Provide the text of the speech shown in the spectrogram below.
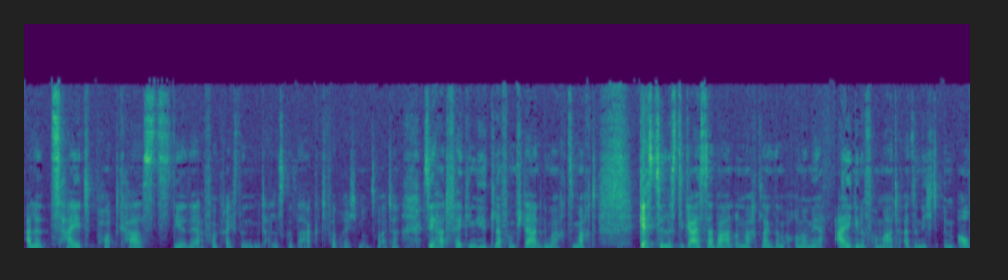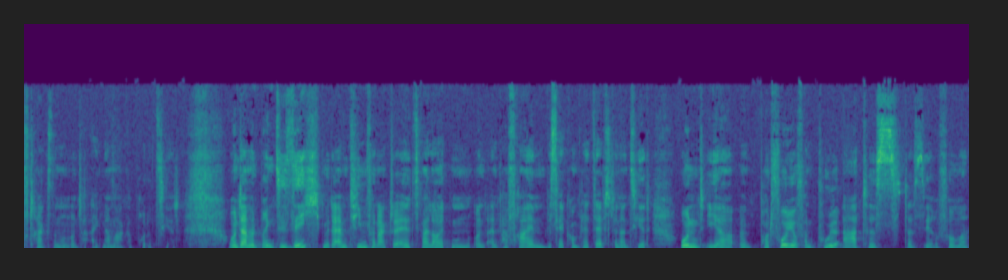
alle Zeit-Podcasts, die ja sehr erfolgreich sind, mit alles gesagt, Verbrechen und so weiter. Sie hat Faking Hitler vom Stern gemacht. Sie macht Gästeliste Geisterbahn und macht langsam auch immer mehr eigene Formate, also nicht im Auftrag, sondern unter eigener Marke produziert. Und damit bringt sie sich mit einem Team von aktuell zwei Leuten und ein paar Freien, bisher komplett selbstfinanziert, und ihr äh, Portfolio von Pool Artists, das ist ihre Firma,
